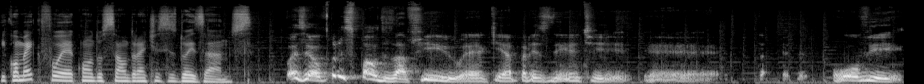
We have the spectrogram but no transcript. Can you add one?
E como é que foi a condução durante esses dois anos? Pois é, o principal desafio é que a presidente é, houve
